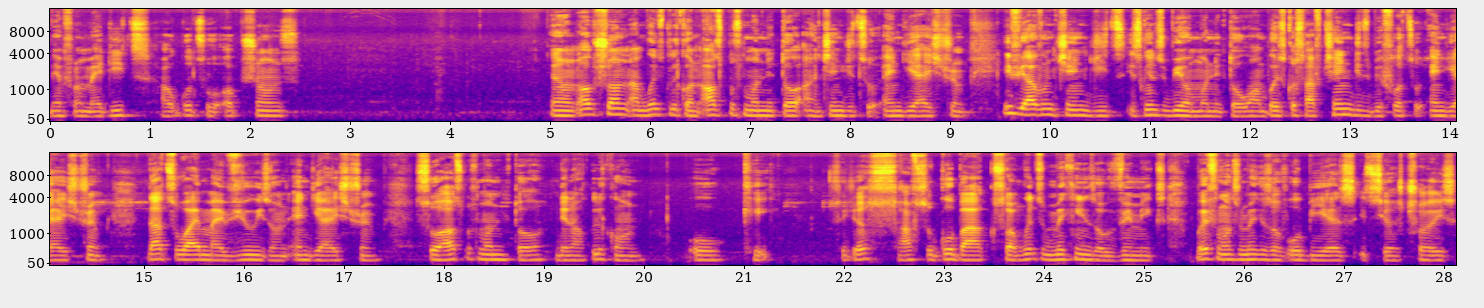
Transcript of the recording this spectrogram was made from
Then from Edit, I'll go to Options then on option i'm going to click on output monitor and change it to ndi stream. If you haven't changed it it's going to be on monitor one but it's because i've changed it before to ndi stream. That's why my view is on ndi stream. So output monitor then i'll click on ok. So you just have to go back. So i'm going to make use of vmix but if you want to make use of obs it's your choice.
